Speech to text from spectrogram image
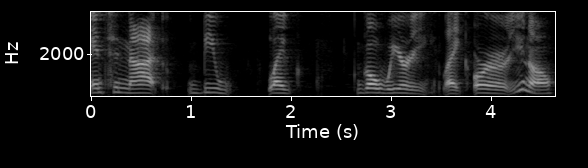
and to not be like go weary, like, or, you know,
